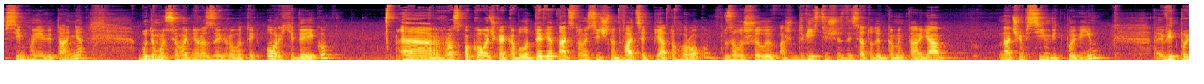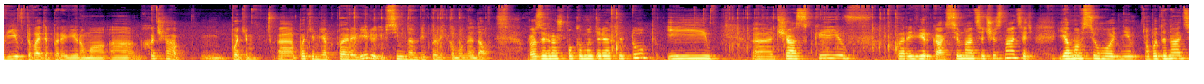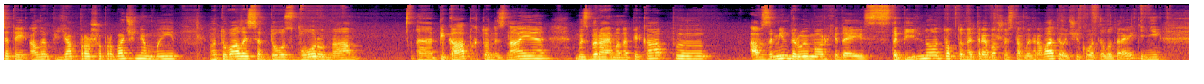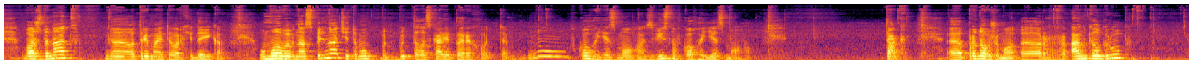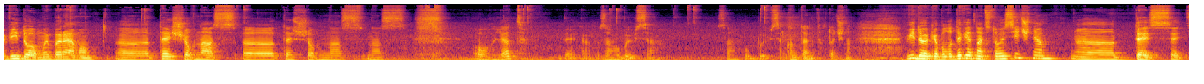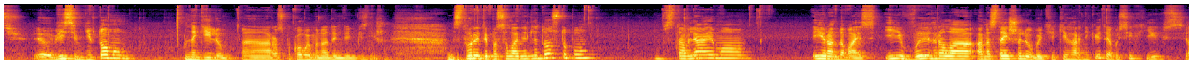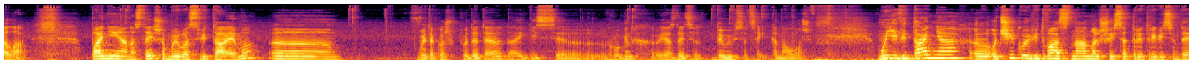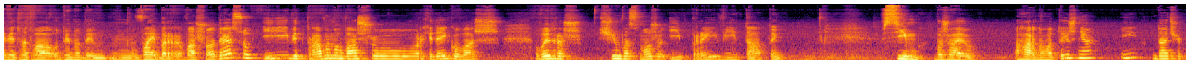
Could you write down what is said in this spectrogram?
Всім мої вітання. Будемо сьогодні розігрувати орхідейку. Е, Розпаковочка, яка була 19 січня 2025 року. Залишили аж 261 коментар. Я наче всім відповім. Відповів, давайте перевіримо. Е, Хоча потім, е, потім я перевірю і всім дам відповідь, кому не дав. Розіграш по коментарях YouTube і час Київ. Перевірка 17-16. Я мав сьогодні об 11, але я прошу пробачення. Ми готувалися до збору на е, пікап. Хто не знає, ми збираємо на пікап, е, а взамін даруємо орхідеї стабільно, тобто не треба щось там вигравати, очікувати лотерейки. Ні, ваш донат. е, Отримаєте орхідейка. Умови в нас спільноті, тому будь- будьте ласкаві, переходьте. Ну, в кого є змога. Звісно, в кого є змога. Так, е, продовжимо. Е, Uncle Group. Відео ми беремо е, те, що в нас. Те, що в нас. нас огляд. Де я загубився? Загубився. Контент, точно. Відео, яке було 19 січня, е, 10, е, 8 днів тому, неділю, розпаковуємо на один день пізніше. Створити посилання для доступу. Вставляємо і рандомайз. І виграла Анастейша любить, які гарні квіти, я б усіх їх взяла. Пані Анастейша, ми вас вітаємо. Е, ви також ведете да, якийсь е, грумінг. Я, здається, дивився цей канал ваш. Мої вітання. Е, Очікую від вас на 063 389 2211 Viber вашу адресу і відправимо вашу орхідейку, ваш виграш, з чим вас можу і привітати. Всім бажаю гарного тижня і удачі!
